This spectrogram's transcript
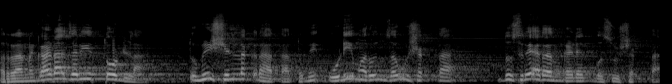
रणगाडा जरी तोडला तुम्ही शिल्लक राहता तुम्ही उडी मारून जाऊ शकता. दुसऱ्या रणगाड्यात बसू शकता.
